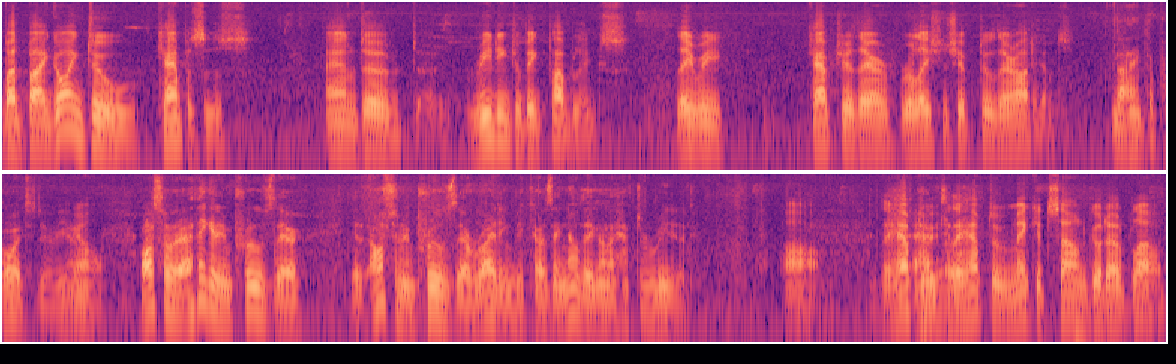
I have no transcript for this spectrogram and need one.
but by going to campuses and uh, reading to big publics, they recapture their relationship to their audience. I think the poets do, yeah. yeah. Also, I think it improves their, it often improves their writing because they know they're going to have to read it. Ah, they have to, and, uh, they have to make it sound good out loud.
